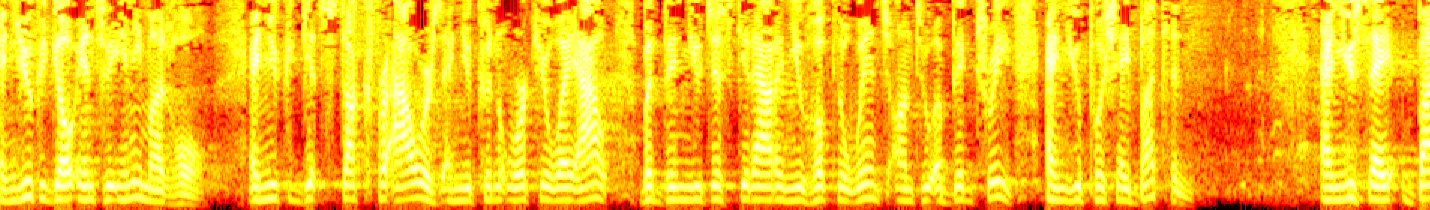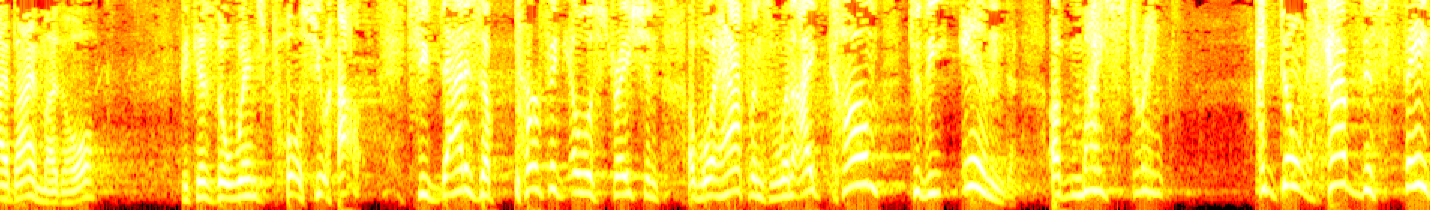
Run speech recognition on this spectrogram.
And you could go into any mud hole and you could get stuck for hours and you couldn't work your way out. But then you just get out and you hook the winch onto a big tree and you push a button and you say, bye bye mud hole because the winch pulls you out. See, that is a perfect illustration of what happens when I come to the end of my strength. I don't have this faith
